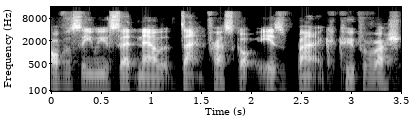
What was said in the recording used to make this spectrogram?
obviously we've said now that Dak Prescott is back. Cooper Rush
